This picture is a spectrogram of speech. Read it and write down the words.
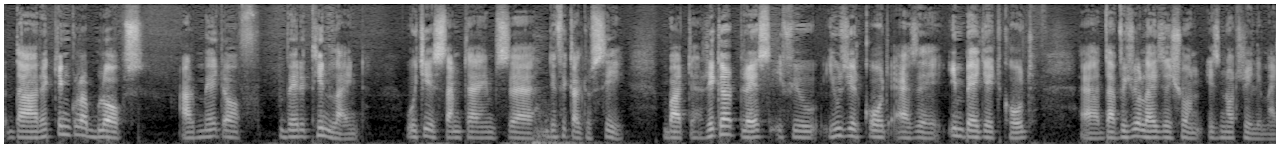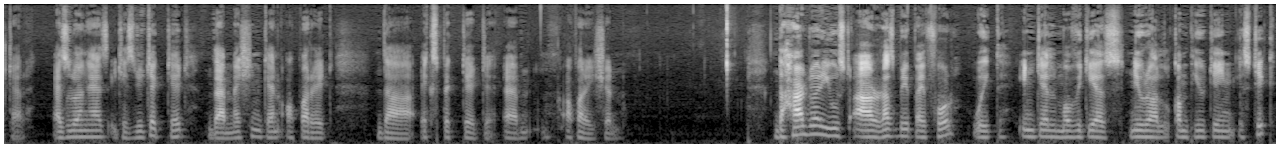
the rectangular blobs are made of very thin line which is sometimes uh, difficult to see but regardless if you use your code as a embedded code uh, the visualization is not really matter. As long as it is detected the machine can operate the expected um, operation. The hardware used are Raspberry Pi 4 with Intel Movidius neural computing stick.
